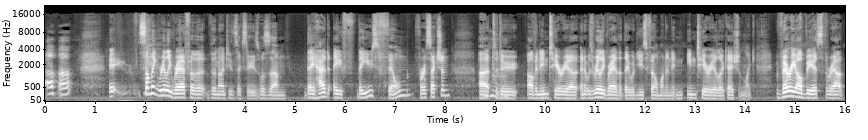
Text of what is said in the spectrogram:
Uh-huh. it, something really rare for the, the 1960s was um, they had a f- they used film for a section uh, to do of an interior, and it was really rare that they would use film on an in- interior location. Like very obvious throughout,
